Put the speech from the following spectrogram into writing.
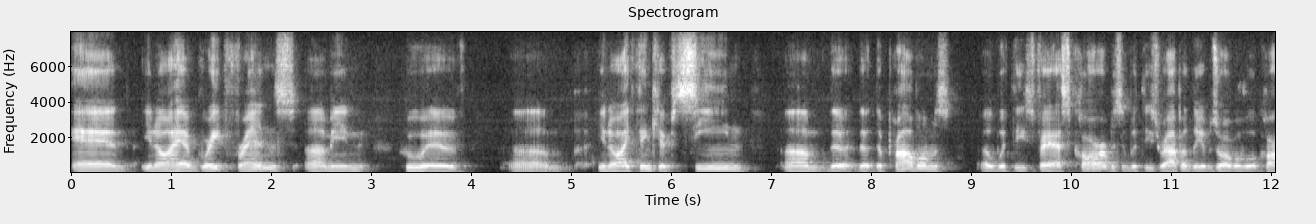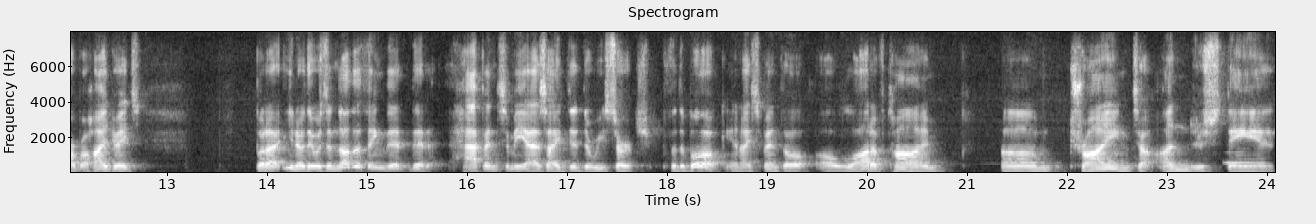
and you know I have great friends. I mean, who have um, you know I think have seen um, the, the, the problems uh, with these fast carbs and with these rapidly absorbable carbohydrates. But I, you know, there was another thing that that happened to me as I did the research for the book, and I spent a, a lot of time um, trying to understand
